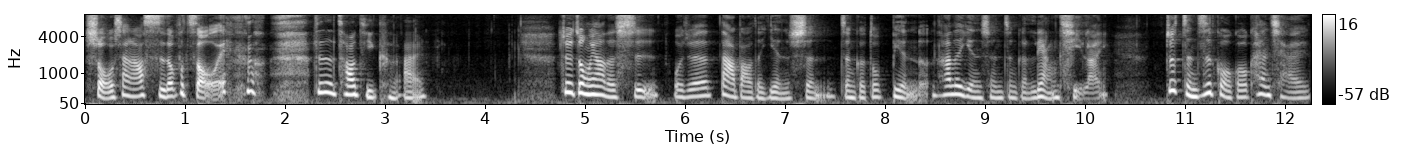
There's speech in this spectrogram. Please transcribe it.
手上，然后死都不走，诶，真的超级可爱。最重要的是，我觉得大宝的眼神整个都变了，他的眼神整个亮起来，就整只狗狗看起来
